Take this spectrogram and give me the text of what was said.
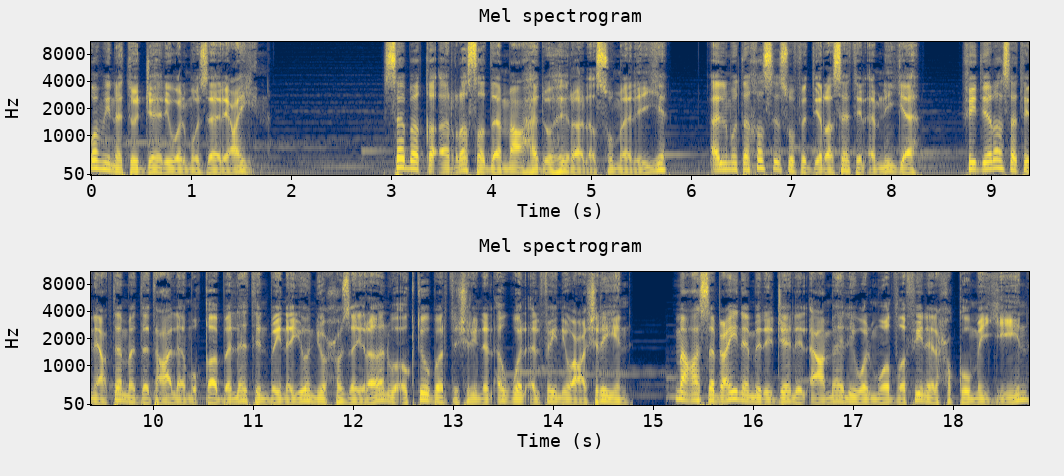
ومن التجار والمزارعين. سبق أن رصد معهد هيرال الصومالي المتخصص في الدراسات الأمنية في دراسة اعتمدت على مقابلات بين يونيو حزيران وأكتوبر تشرين الأول 2020 مع سبعين من رجال الأعمال والموظفين الحكوميين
